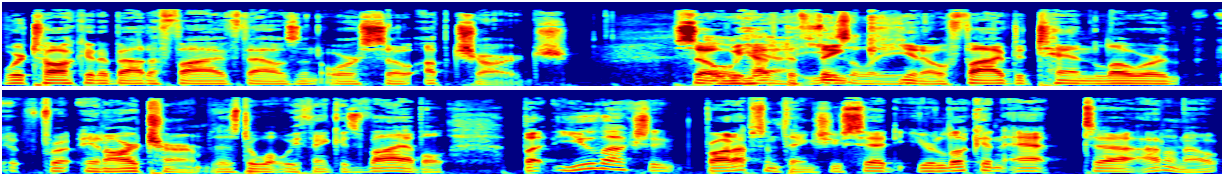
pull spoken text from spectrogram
we're talking about a five thousand or so upcharge. So Oh, we have yeah, to think, easily. you know, five to ten lower for, in our terms as to what we think is viable. But you've actually brought up some things. You said you're looking at, uh, I don't know,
